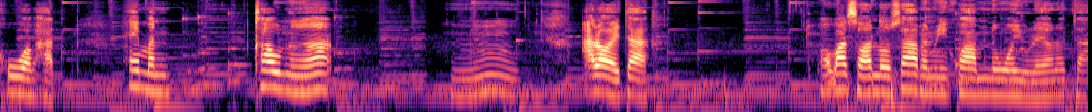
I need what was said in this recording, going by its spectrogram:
คั่วผัดให้มัน เข้าเนื้ออืมอร่อยจ้ะ เพราะว่าซอสโรซ่ามันมีความนัวอยู่แล้วนะจ๊ะ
